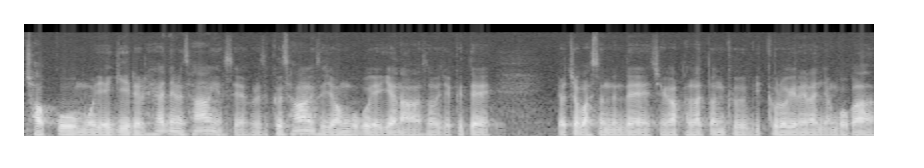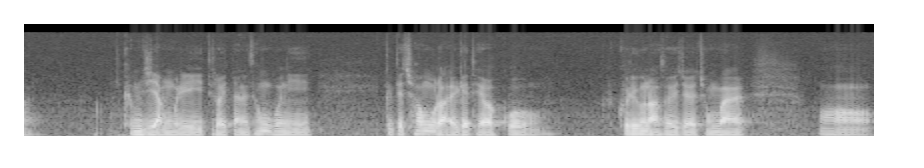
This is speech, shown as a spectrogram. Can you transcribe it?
적고 뭐 얘기를 해야 되는 상황이었어요. 그래서 그 상황에서 연고고 얘기가 나와서 이제 그때 여쭤봤었는데 제가 발랐던 그 미크로겐이라는 연고가 금지 약물이 들어있다는 성분이 그때 처음으로 알게 되었고 그리고 나서 이제 정말 어,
